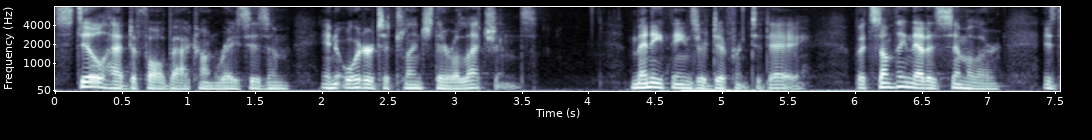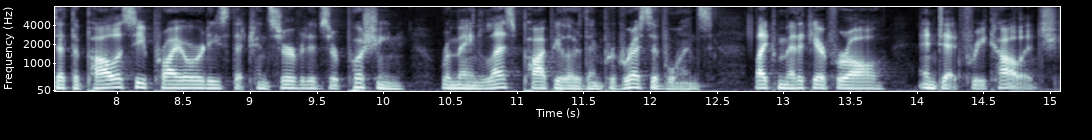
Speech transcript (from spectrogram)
still had to fall back on racism in order to clinch their elections. Many things are different today, but something that is similar is that the policy priorities that conservatives are pushing remain less popular than progressive ones, like Medicare for All and debt free college.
